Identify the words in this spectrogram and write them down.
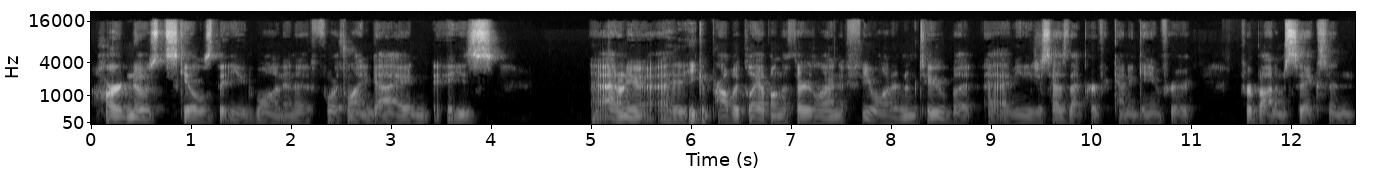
hard nosed skills that you'd want in a fourth line guy, and he's I don't even. He could probably play up on the third line if you wanted him to, but I mean, he just has that perfect kind of game for for bottom six, and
